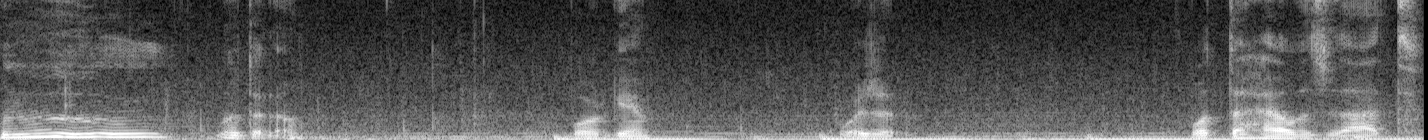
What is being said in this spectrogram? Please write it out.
I don't know. Board game. What is it? What the hell is that?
